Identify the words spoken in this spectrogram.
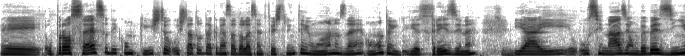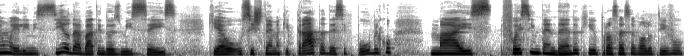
é, o processo de conquista. O Estatuto da Criança e Adolescente fez 31 anos, né? Ontem, dia 13, né? Sim. E aí o Sinase é um bebezinho, ele inicia o debate em 2006, que é o, o sistema que trata desse público, mas foi se entendendo que o processo evolutivo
